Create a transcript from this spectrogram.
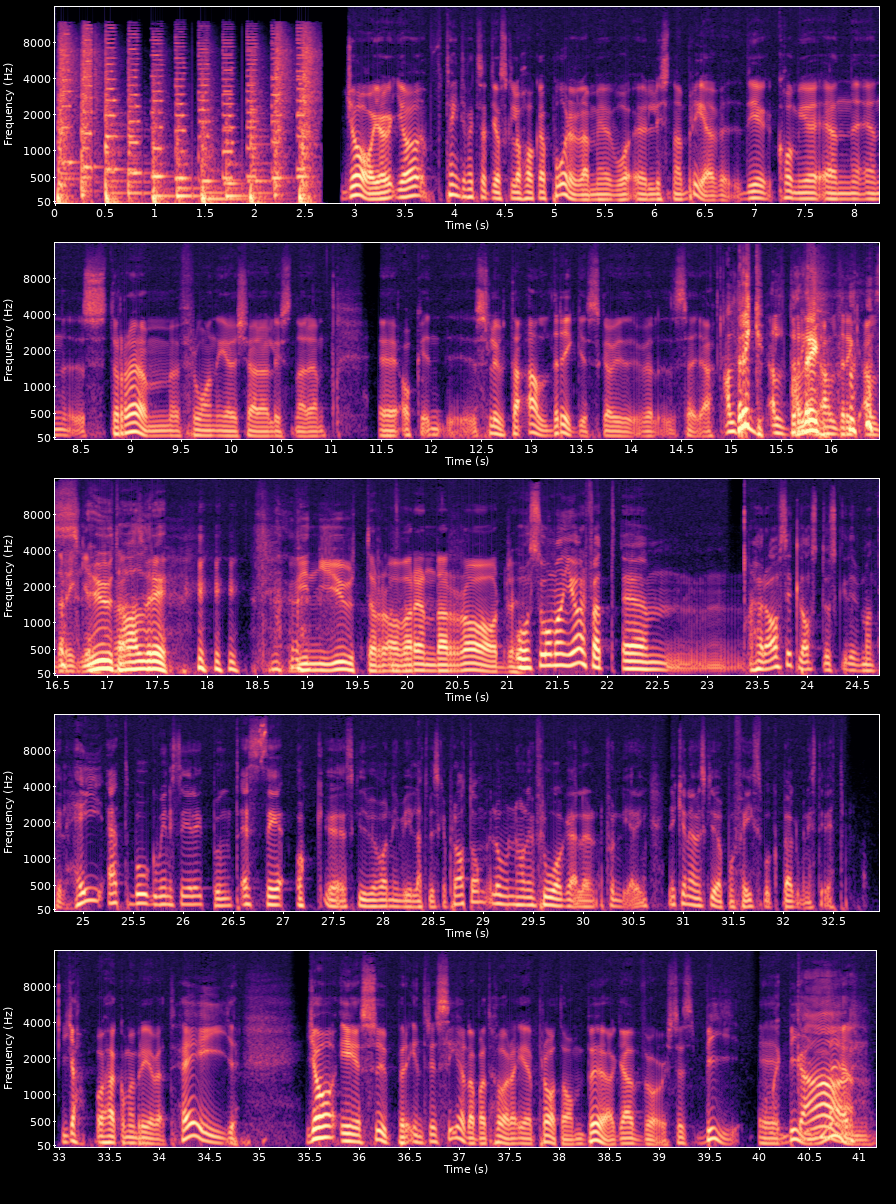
Ja, jag, jag tänkte faktiskt att jag skulle haka på det där med vår, eh, lyssnarbrev. Det kom ju en, en ström från er kära lyssnare. Eh, och eh, sluta aldrig, ska vi väl säga. Aldrig! Aldrig, aldrig, aldrig. Sluta aldrig! Vi njuter av varenda rad. Och så man gör för att um, höra av sig till oss, då skriver man till hej bogministeriet.se och eh, skriver vad ni vill att vi ska prata om, eller om ni har en fråga eller en fundering. Ni kan även skriva på Facebook, bögministeriet. Ja, och här kommer brevet. Hej! Jag är superintresserad av att höra er prata om bögar versus bi, eh, bimän.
